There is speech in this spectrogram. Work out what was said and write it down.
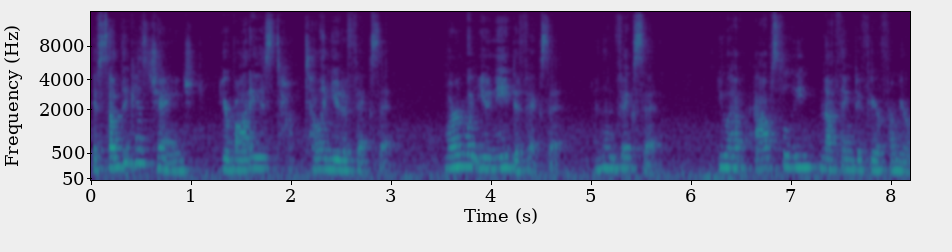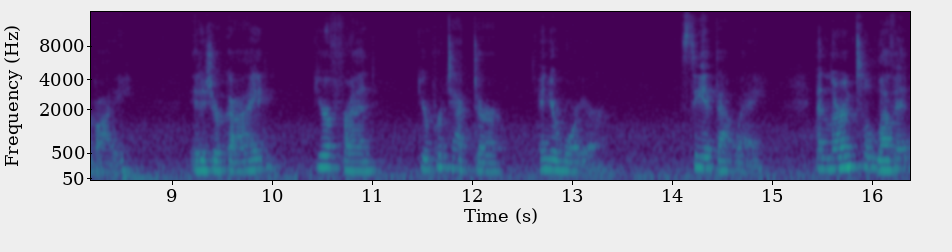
If something has changed, your body is telling you to fix it. Learn what you need to fix it, and then fix it. You have absolutely nothing to fear from your body. It is your guide, your friend, your protector, and your warrior. See it that way and learn to love it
